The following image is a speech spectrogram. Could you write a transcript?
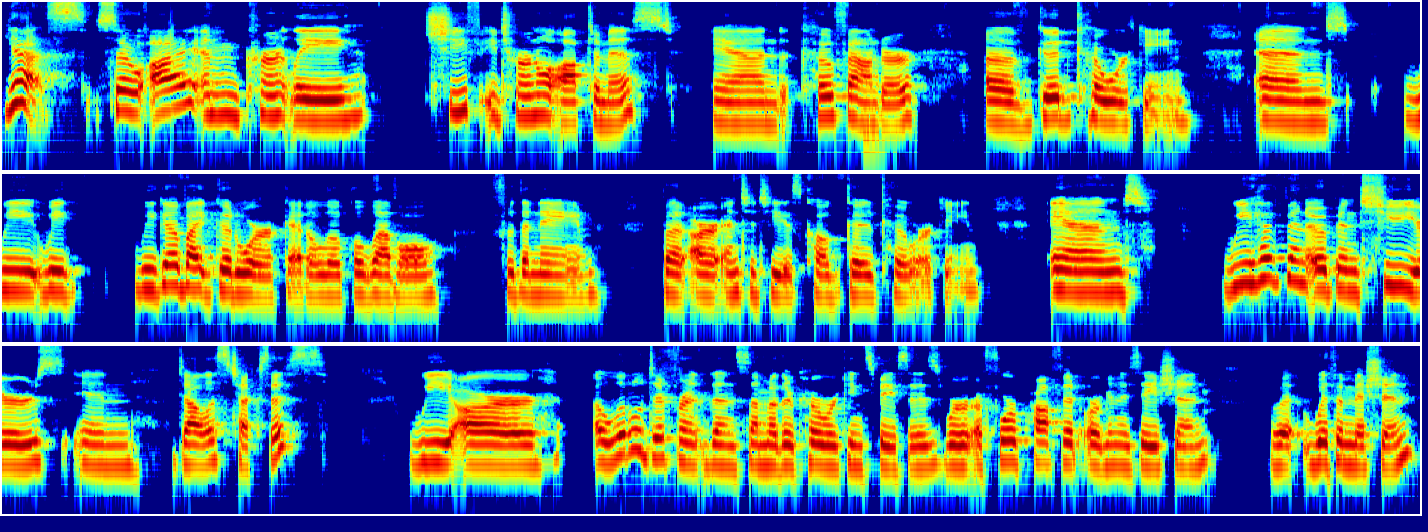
Yes. So, I am currently Chief Eternal Optimist and co founder of Good Co-working. And we, we, we go by Good Work at a local level for the name, but our entity is called Good Co-working. And we have been open two years in Dallas, Texas. We are a little different than some other co-working spaces. We're a for-profit organization with a mission.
